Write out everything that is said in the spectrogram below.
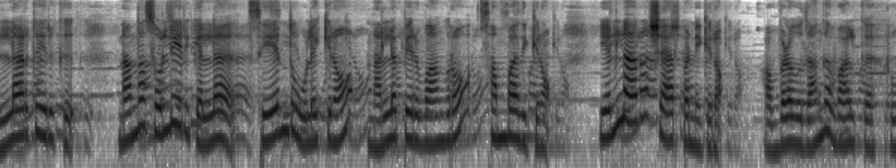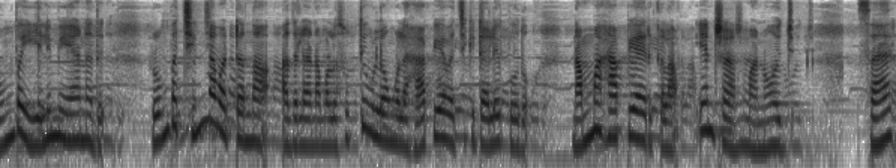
எல்லாருக்கும் இருக்கு. நான் தான் சொல்லியிருக்கேன்ல சேர்ந்து உழைக்கிறோம் நல்ல பேர் வாங்குறோம் சம்பாதிக்கிறோம். எல்லாரும் ஷேர் பண்ணிக்கிறோம். அவ்வளவுதாங்க வாழ்க்கை. ரொம்ப எளிமையானது. ரொம்ப சின்ன வட்டம்தான் அதில் நம்மளை சுற்றி உள்ளவங்களை ஹாப்பியாக வச்சுக்கிட்டாலே போதும். நம்ம ஹாப்பியாக இருக்கலாம் என்றான் மனோஜ். சார்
